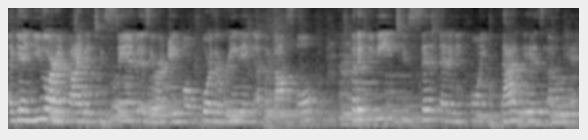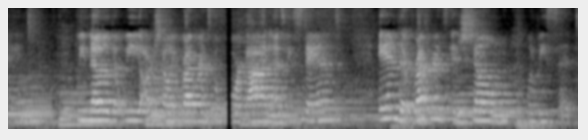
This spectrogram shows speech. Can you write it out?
Again, you are invited to stand as you are able for the reading of the gospel. But if you need to sit at any point, that is okay. We know that we are showing reverence before God as we stand, and that reverence is shown when we sit.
